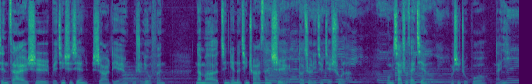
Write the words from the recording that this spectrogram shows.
现在是北京时间十二点五十六分，那么今天的青春二三事到这里就结束了，我们下周再见，我是主播南一。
